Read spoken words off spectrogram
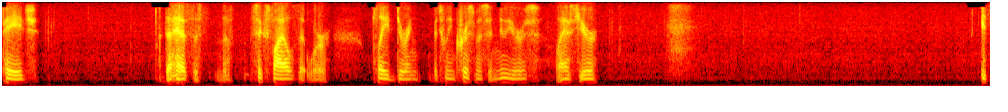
page that has the, the six files that were played during between Christmas and New Year's last year, it's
